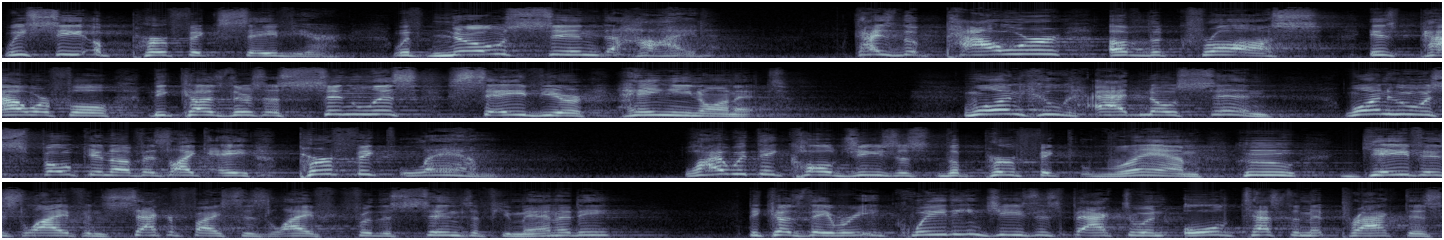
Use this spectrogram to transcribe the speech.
we see a perfect Savior with no sin to hide. Guys, the power of the cross is powerful because there's a sinless Savior hanging on it. One who had no sin, one who was spoken of as like a perfect lamb. Why would they call Jesus the perfect lamb who gave his life and sacrificed his life for the sins of humanity? because they were equating Jesus back to an Old Testament practice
